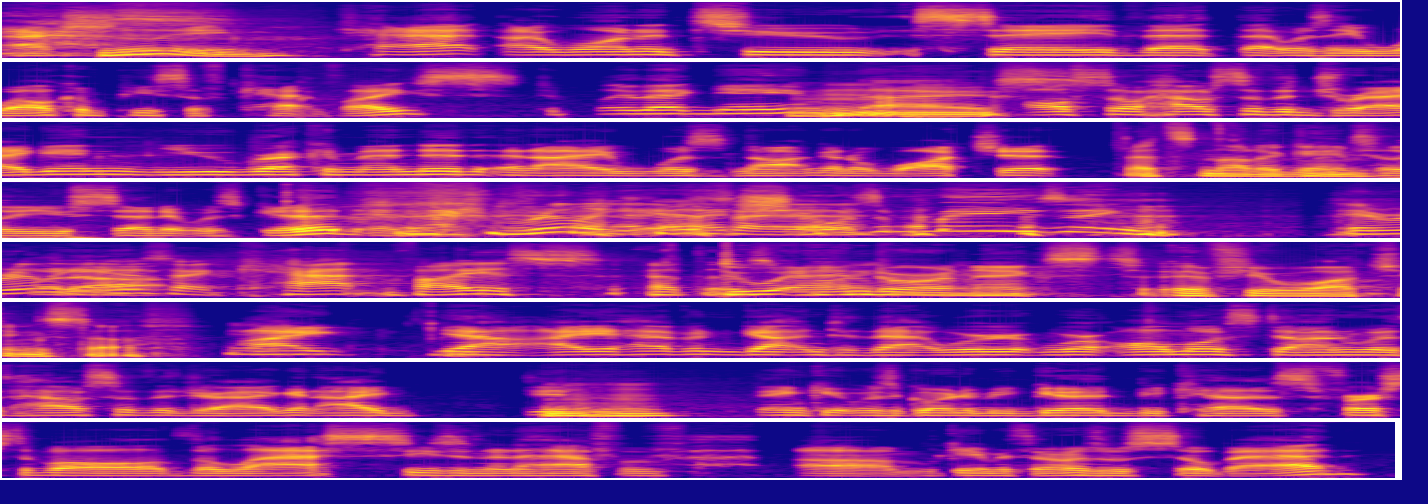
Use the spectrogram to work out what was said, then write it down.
Actually, Kat, I wanted to say that that was a welcome piece of Cat Vice to play that game. nice. Also, House of the Dragon, you recommended, and I was not going to watch it That's not a game. until you said it was good. And that, really that, is that show a- is amazing. It really But, uh, is a cat vice at this Do point. Andor next if you're watching stuff. I yeah, I haven't gotten to that. We're we're almost done with House of the Dragon. I didn't Mm-hmm. think it was going to be good because first of all, the last season and a half of um, Game of Thrones was so bad,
